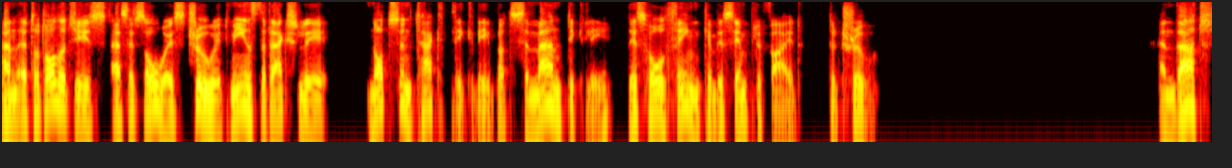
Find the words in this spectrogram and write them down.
And a tautology is, as it's always true, it means that actually not syntactically, but semantically, this whole thing can be simplified to true. And that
